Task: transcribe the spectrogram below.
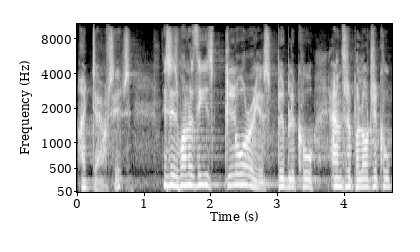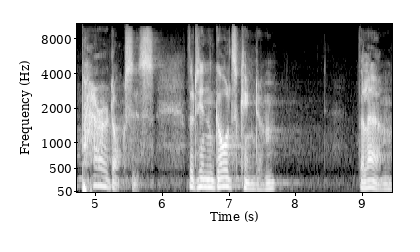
I doubt it. This is one of these glorious biblical anthropological paradoxes that in God's kingdom, the lamb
